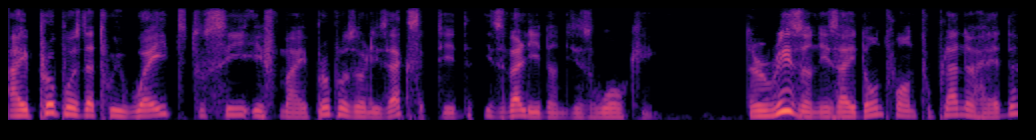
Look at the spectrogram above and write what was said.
I propose that we wait to see if my proposal is accepted, is valid, and is working. The reason is I don't want to plan ahead,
